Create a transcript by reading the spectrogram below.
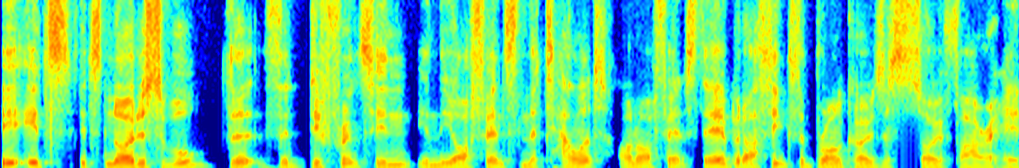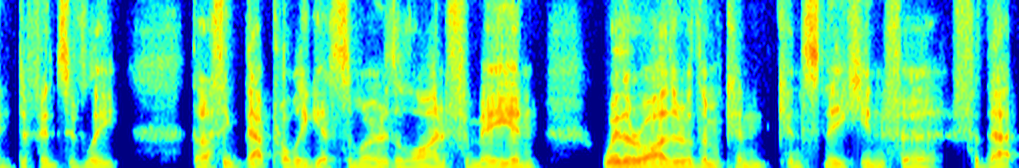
it, it's it's noticeable the the difference in in the offense and the talent on offense there. But I think the Broncos are so far ahead defensively that I think that probably gets them over the line for me. And whether either of them can can sneak in for for that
